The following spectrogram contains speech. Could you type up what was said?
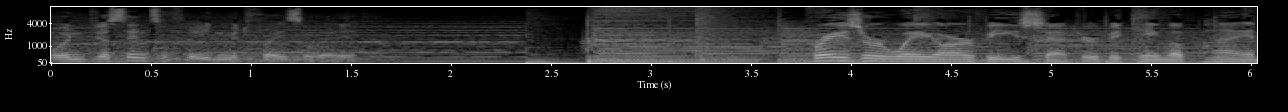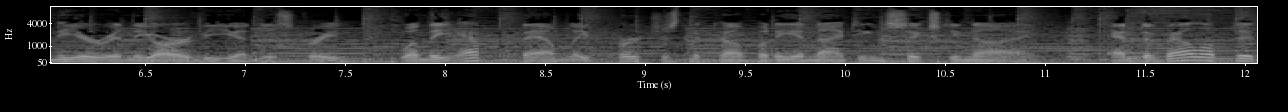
Und wir sind zufrieden mit Fraserway. Fraserway RV Center became a pioneer in the RV industry when the Epp family purchased the company in 1969 and developed it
